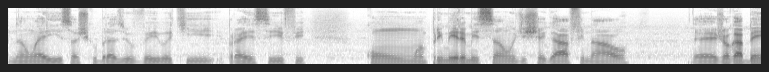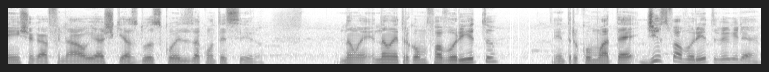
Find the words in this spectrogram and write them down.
Não é isso, acho que o Brasil veio aqui para Recife com uma primeira missão de chegar à final, é, jogar bem, chegar à final, e acho que as duas coisas aconteceram. Não, não entra como favorito, entra como até desfavorito, viu, Guilherme?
